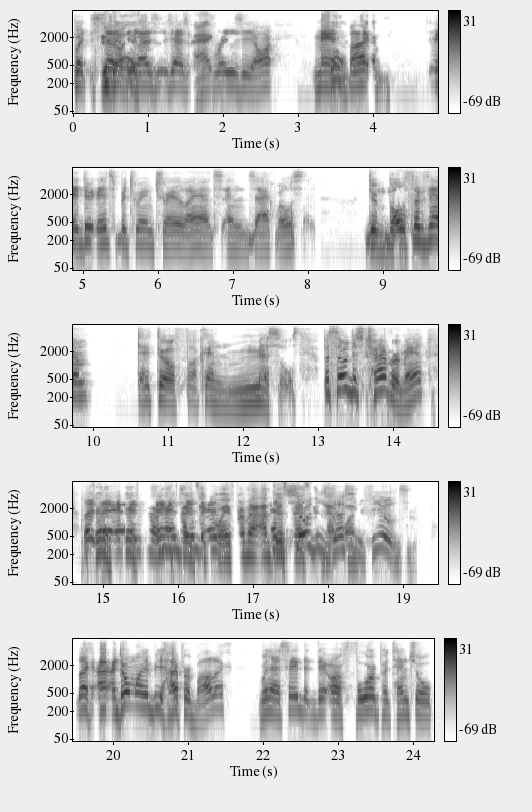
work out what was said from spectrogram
but still, he has he has Zach? crazy arm. Man, Sure, but it, dude, it's between Trey Lance and Zach Wilson. Do Mm. both of them, they throw fucking missiles. But so does Trevor, man. Like, Sure, and, sure, and. I'm not and- trying to take and- away from it. I'm just so does Justin one. Fields. Like I, I don't want to be hyperbolic when I say that there are four potential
